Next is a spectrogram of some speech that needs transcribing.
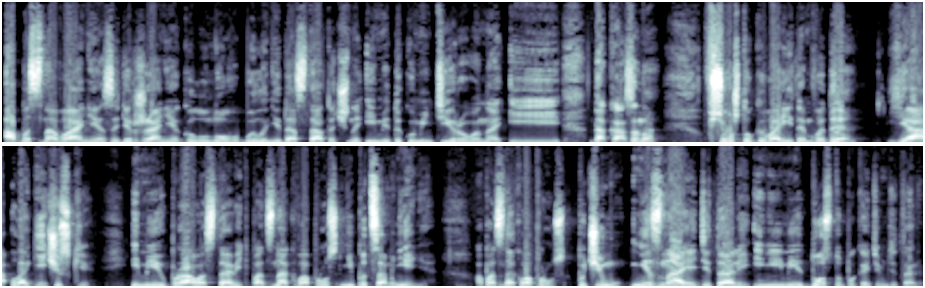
обоснование задержания Голунова было недостаточно ими документировано и доказано, все, что говорит МВД, я логически имею право ставить под знак вопроса, не под сомнение – а под знак вопроса. Почему? Не зная деталей и не имея доступа к этим деталям,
